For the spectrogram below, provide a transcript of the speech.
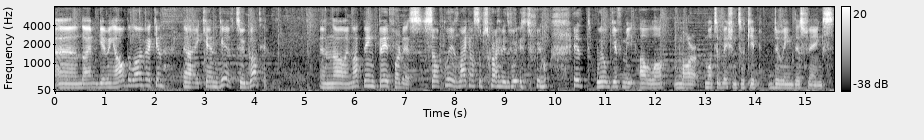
And I'm giving out the love I can I can give to God Hand. And no, I'm not being paid for this. So please like and subscribe. It will, it will, it will give me a lot more motivation to keep doing these things.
